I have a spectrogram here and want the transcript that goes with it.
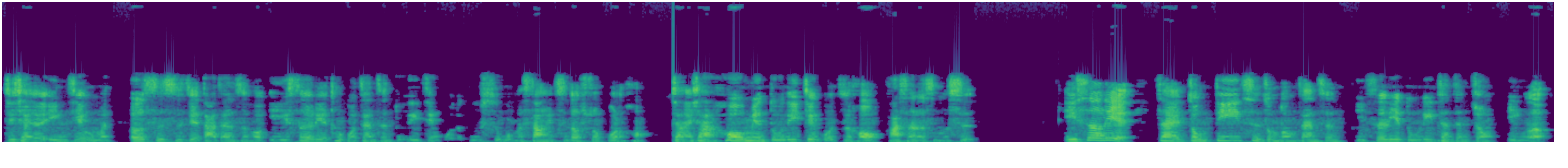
接下来就迎接我们二次世界大战之后，以色列透过战争独立建国的故事。我们上一次都说过了哈，讲一下后面独立建国之后发生了什么事。以色列。在中第一次中东战争，以色列独立战争中赢了，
